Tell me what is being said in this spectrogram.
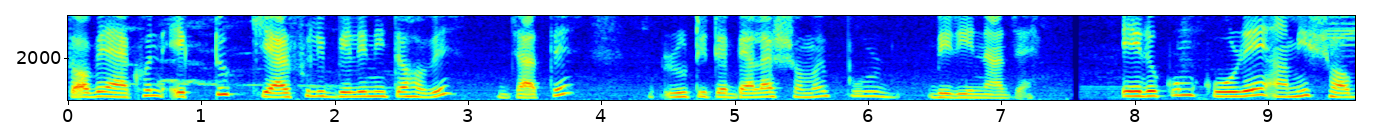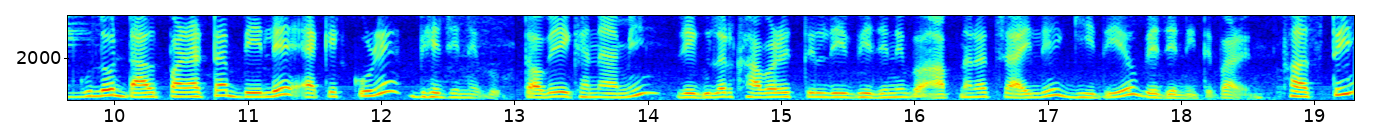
তবে এখন একটু কেয়ারফুলি বেলে নিতে হবে, যাতে রুটিটা বেলার সময় পুর বেরিয়ে না যায়। এরকম করে আমি সবগুলো ডাল পাড়াটা বেলে এক এক করে ভেজে নেব। তবে এখানে আমি রেগুলার খাবারের তেল দিয়ে ভেজে নেব। আপনারা চাইলে ঘি দিয়েও ভেজে নিতে পারেন। ফার্স্টেই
